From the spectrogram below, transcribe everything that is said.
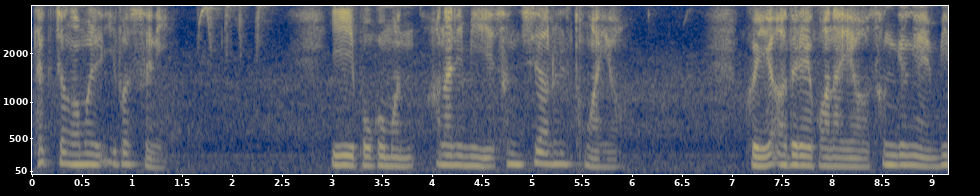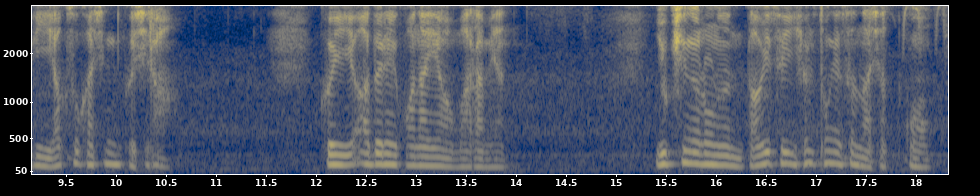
택정함을 입었으니 이 복음은 하나님이 선지자를 통하여 그의 아들에 관하여 성경에 미리 약속하신 것이라. 그의 아들에 관하여 말하면 육신으로는 다윗의 혈통에서 나셨고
